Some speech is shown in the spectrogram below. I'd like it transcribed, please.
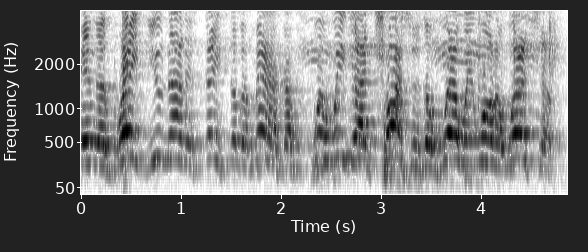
in the great United States of America where we got choices of where we want to worship.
